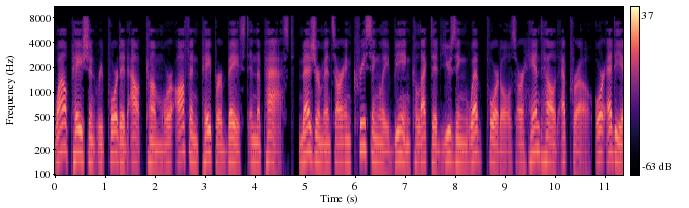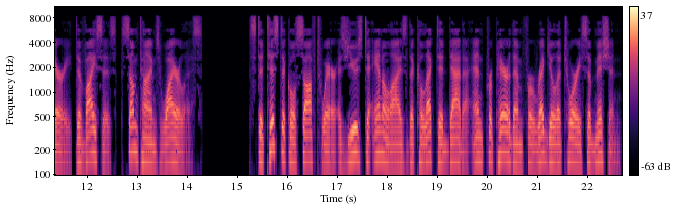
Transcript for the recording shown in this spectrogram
While patient-reported outcome were often paper-based in the past, measurements are increasingly being collected using web portals or handheld EPRO or EDIARY devices, sometimes wireless. Statistical software is used to analyze the collected data and prepare them for regulatory submission.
